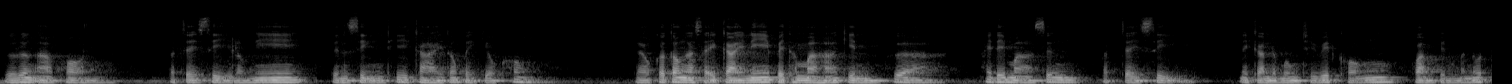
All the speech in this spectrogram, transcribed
หรือเรื่องอาภรณ์ปัจจัยสี่เหล่านี้เป็นสิ่งที่กายต้องไปเกี่ยวข้อง แล้วก็ต้องอาศัยกายนี้ไปทำมาหากินเพื่อให้ได้มาซึ่งปัจจัยสี่ในการดำรงชีวิตของความเป็นมนุษย์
